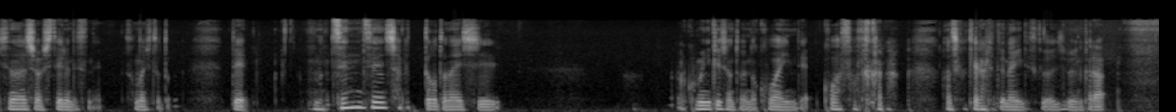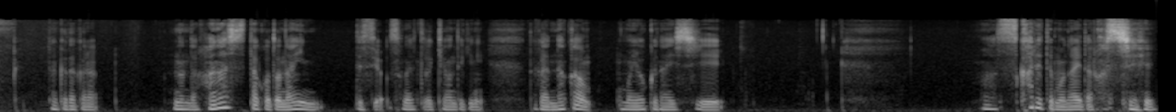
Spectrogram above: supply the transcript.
品出しをしてるんですね。その人と。でもう全然喋ったことないしコミュニケーション取るの怖いんで怖そうだから話しかけられてないんですけど自分から。なんかだからなんだ話したことないんですよ。その人と基本的に。だから仲も良くないしまあ好かれてもないだろうし。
